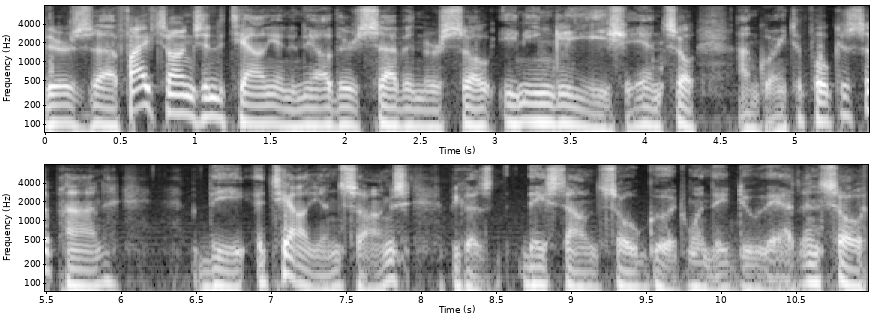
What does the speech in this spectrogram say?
there's uh, five songs in Italian and the other seven or so in English. And so I'm going to focus upon the Italian songs because they sound so good when they do that. And so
